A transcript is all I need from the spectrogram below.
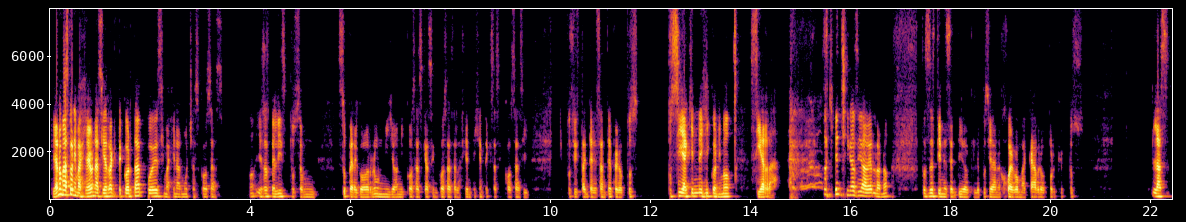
Pero ya nomás con imaginar una sierra que te corta, puedes imaginar muchas cosas, ¿no? Y esas pelis, pues son super gore, un millón y cosas que hacen cosas a la gente y gente que se hace cosas y pues sí está interesante, pero pues, pues sí, aquí en México ni modo, sierra. ¿Quién chingas iba a verlo, no? Entonces tiene sentido que le pusieran juego macabro porque pues las,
